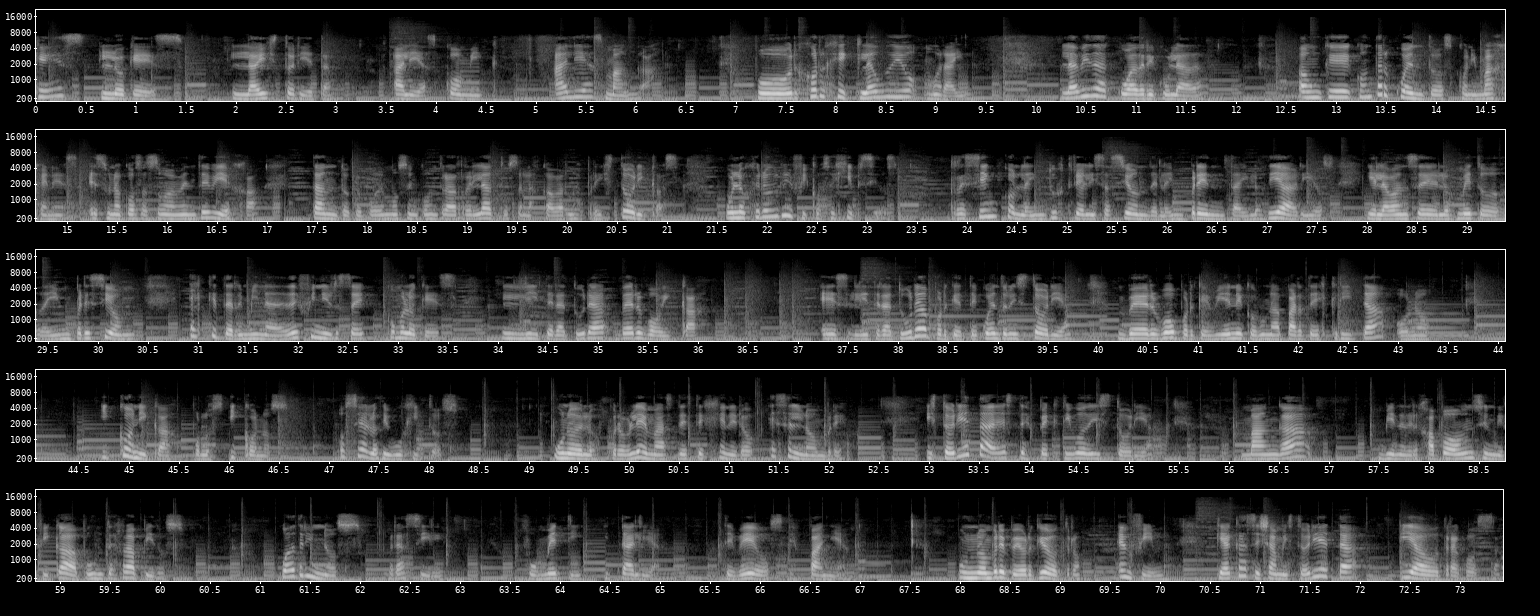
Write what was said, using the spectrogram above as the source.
¿Qué es lo que es? La historieta, alias cómic, alias manga. Por Jorge Claudio Morain. La vida cuadriculada. Aunque contar cuentos con imágenes es una cosa sumamente vieja, tanto que podemos encontrar relatos en las cavernas prehistóricas o en los jeroglíficos egipcios, Recién con la industrialización de la imprenta y los diarios y el avance de los métodos de impresión, es que termina de definirse como lo que es literatura verboica. Es literatura porque te cuenta una historia, verbo porque viene con una parte escrita o no. Icónica por los iconos, o sea, los dibujitos. Uno de los problemas de este género es el nombre. Historieta es despectivo de historia. Manga viene del Japón, significa apuntes rápidos. Cuadrinos, Brasil. Fumetti, Italia. Tebeos, España. Un nombre peor que otro. En fin, que acá se llama historieta y a otra cosa.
